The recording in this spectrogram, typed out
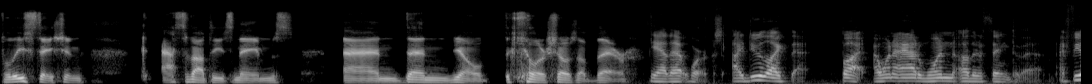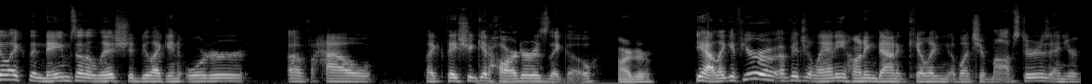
police station, asks about these names, and then you know the killer shows up there. Yeah, that works. I do like that. But I want to add one other thing to that. I feel like the names on the list should be like in order of how like they should get harder as they go. Harder. Yeah, like if you're a vigilante hunting down and killing a bunch of mobsters and you're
